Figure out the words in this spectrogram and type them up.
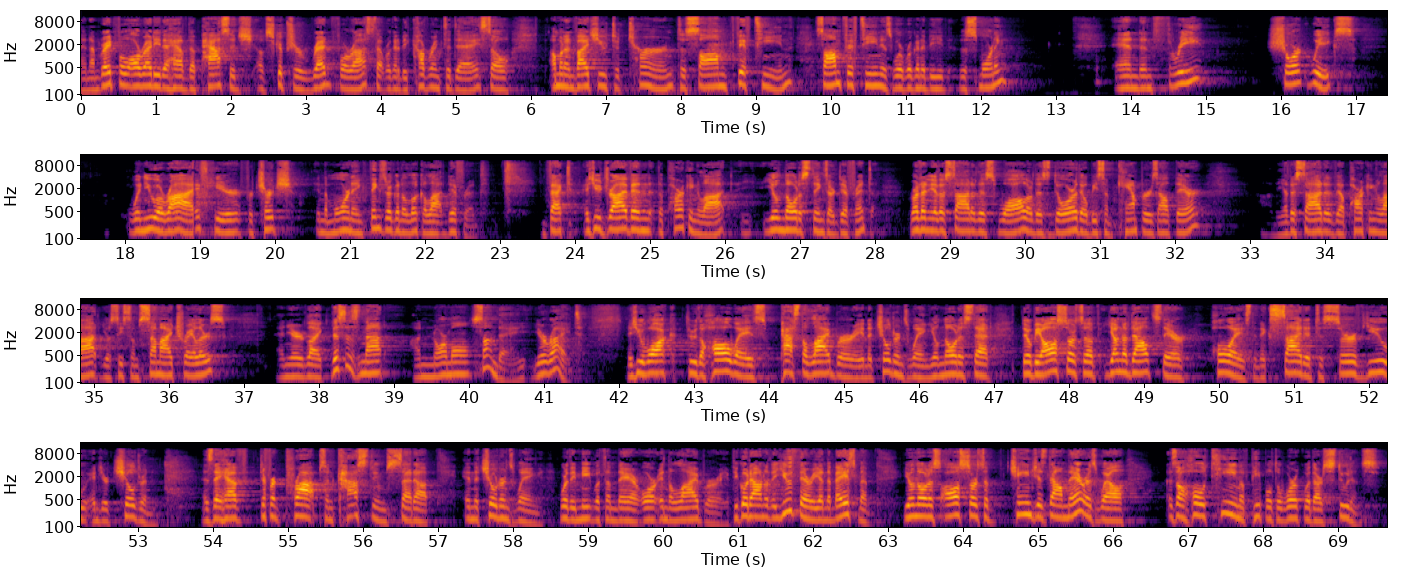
And I'm grateful already to have the passage of Scripture read for us that we're going to be covering today. So I'm going to invite you to turn to Psalm 15. Psalm 15 is where we're going to be this morning. And in three short weeks, when you arrive here for church in the morning, things are going to look a lot different. In fact, as you drive in the parking lot, you'll notice things are different. Right on the other side of this wall or this door, there'll be some campers out there. On the other side of the parking lot, you'll see some semi trailers. And you're like, this is not a normal Sunday. You're right. As you walk through the hallways past the library and the children's wing, you'll notice that there'll be all sorts of young adults there poised and excited to serve you and your children as they have different props and costumes set up in the children's wing where they meet with them there or in the library. If you go down to the youth area in the basement, you'll notice all sorts of changes down there as well as a whole team of people to work with our students.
